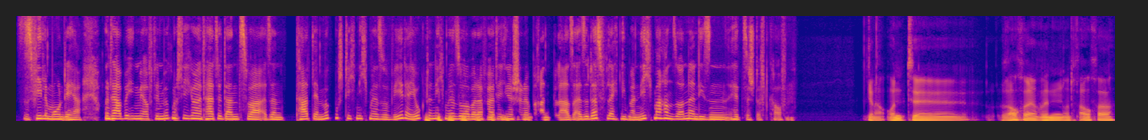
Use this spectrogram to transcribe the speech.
Das ist viele Monde her. Und habe ihn mir auf den Mückenstich und hatte dann zwar, also tat der Mückenstich nicht mehr so weh, der juckte nicht mehr so, aber dafür hatte ich eine schöne Brandblase. Also das vielleicht lieber nicht machen, sondern diesen Hitzestift kaufen. Genau. Und äh, Raucherinnen und Raucher,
